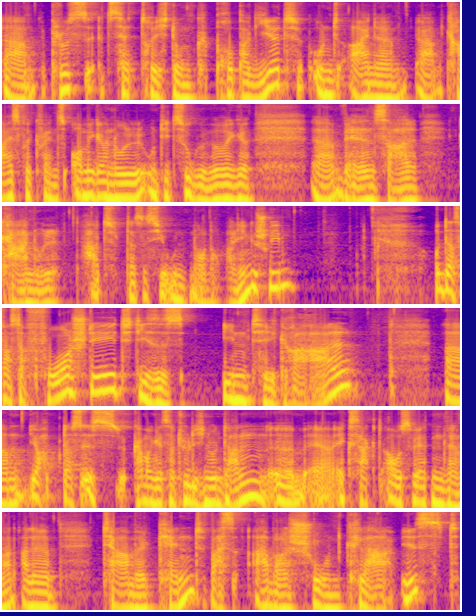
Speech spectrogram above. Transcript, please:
äh, plus Z-Richtung propagiert und eine äh, Kreisfrequenz Omega 0 und die zugehörige äh, Wellenzahl K0 hat. Das ist hier unten auch nochmal hingeschrieben. Und das, was davor steht, dieses Integral, ähm, ja, das ist, kann man jetzt natürlich nur dann äh, exakt auswerten, wenn man alle Terme kennt. Was aber schon klar ist,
